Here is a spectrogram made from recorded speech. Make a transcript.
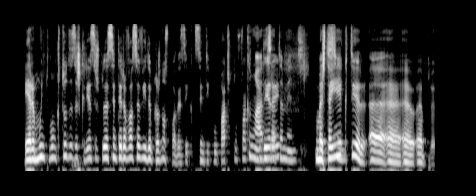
É Era muito bom que todas as crianças pudessem ter a vossa vida, porque eles não se podem ser, sentir culpados pelo facto claro, de poderem. Exatamente. Mas têm é que ter a, a, a,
